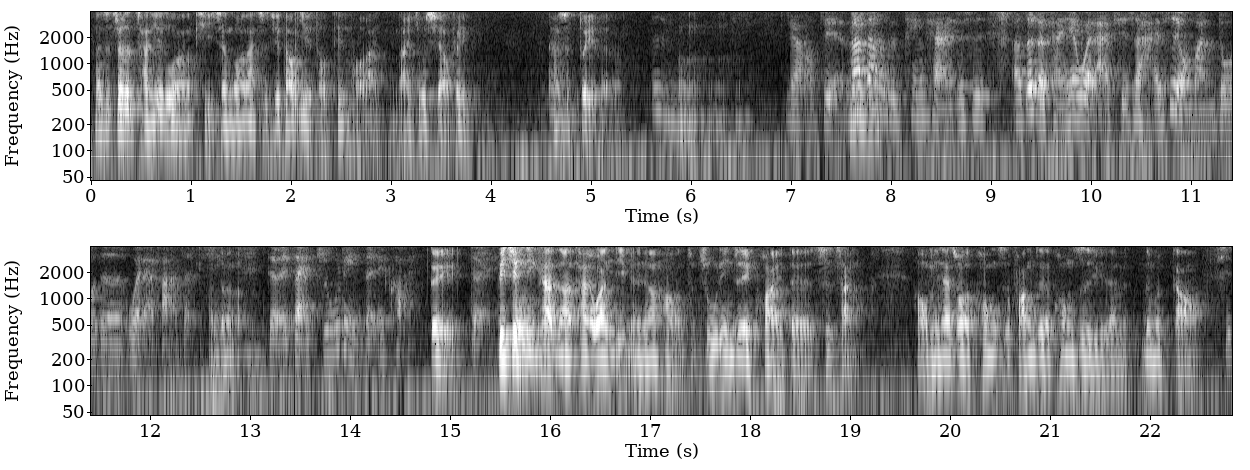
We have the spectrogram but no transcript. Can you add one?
但是这个产业如果能提升的话，那直接到业头店头来来做消费，它是对的。嗯嗯嗯，了解。那这样子听起来就是，呃，这个产业未来其实还是有蛮多的未来发展性。对，在租赁这一块。对对。毕竟你看呢、啊，台湾基本上哈，就租赁这一块的市场，好，我们现在说控制房子的控制率那么那么高。是。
